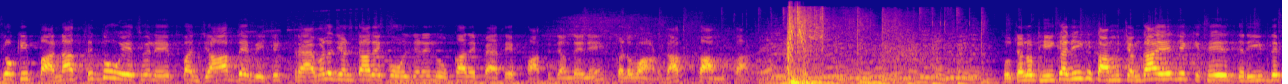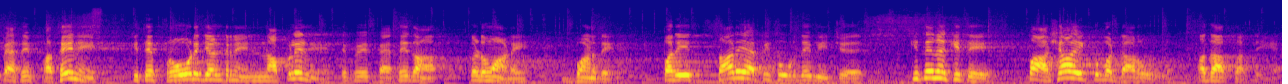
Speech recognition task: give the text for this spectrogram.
ਕਿਉਂਕਿ ਭਾਨਾ ਸਿੱਧੂ ਇਸ ਵੇਲੇ ਪੰਜਾਬ ਦੇ ਵਿੱਚ ਟਰੈਵਲ ਏਜੰਟਾਂ ਦੇ ਕੋਲ ਜਿਹੜੇ ਲੋਕਾਂ ਦੇ ਪੈਸੇ ਫਸ ਜਾਂਦੇ ਨੇ, ਕਢਵਾਉਣ ਦਾ ਕੰਮ ਕਰ ਰਿਹਾ। ਤੋ ਚਲੋ ਠੀਕ ਹੈ ਜੀ ਕਿ ਕੰਮ ਚੰਗਾ ਹੈ ਜੇ ਕਿਸੇ ਗਰੀਬ ਦੇ ਪੈਸੇ ਫਸੇ ਨੇ, ਕਿਸੇ ਫਰੋਡ ਏਜੰਟ ਨੇ ਨਾਪਲੇ ਨੇ, ਤੇ ਫਿਰ ਪੈਸੇ ਤਾਂ ਕਢਵਾਣੇ ਬਣਦੇ ਨੇ। ਪਰ ਇਹ ਸਾਰੇ ਐਪੀਸੋਡ ਦੇ ਵਿੱਚ ਕਿਤੇ ਨਾ ਕਿਤੇ ਭਾਸ਼ਾ ਇੱਕ ਵੱਡਾ ਰੋਲ ਅਦਾ ਕਰਦੀ ਹੈ।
